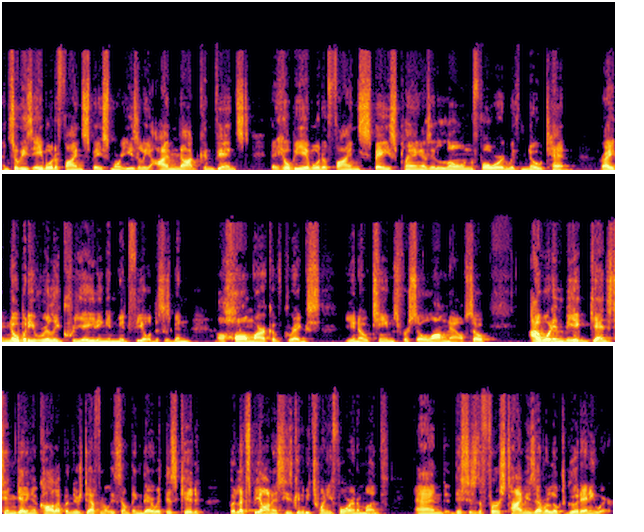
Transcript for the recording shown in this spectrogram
And so he's able to find space more easily. I'm not convinced that he'll be able to find space playing as a lone forward with no 10, right? Nobody really creating in midfield. This has been a hallmark of Greg's you know, teams for so long now. So I wouldn't be against him getting a call up, and there's definitely something there with this kid. But let's be honest, he's going to be 24 in a month, and this is the first time he's ever looked good anywhere.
